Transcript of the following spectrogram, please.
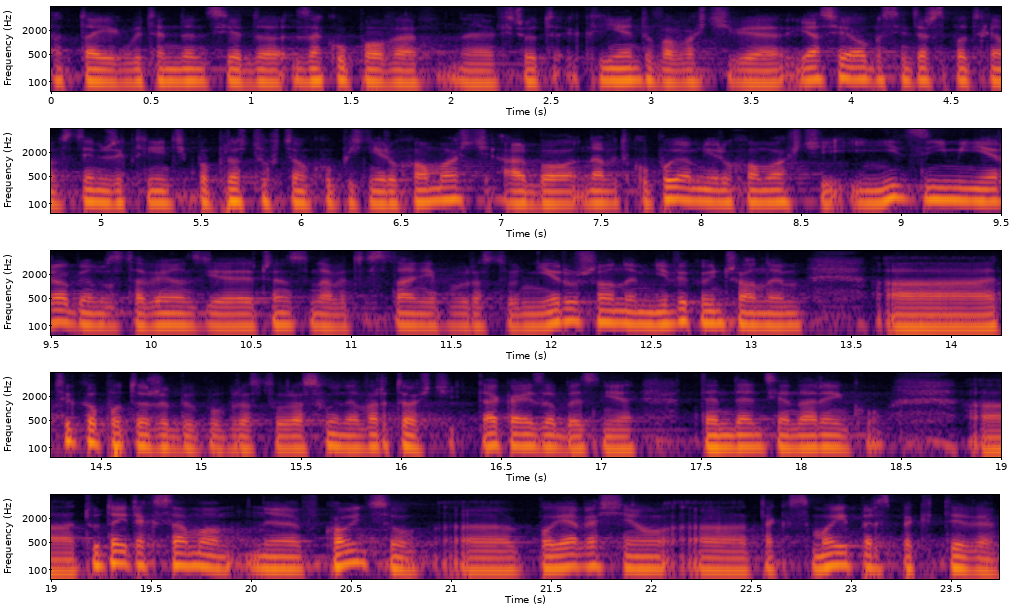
tutaj jakby tendencje do zakupowe e, wśród klientów, a właściwie ja się obecnie też spotykam z tym, że klienci po prostu chcą kupić nieruchomość albo nawet kupują nieruchomości i nic z nimi nie robią, zostawiając je często nawet w stanie po prostu nieruszonym, niewykończonym, a tylko po to, żeby po prostu rosły na wartości. Taka jest obecnie tendencja na rynku. A tutaj tak samo e, w końcu e, pojawia się tak z mojej perspektywy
